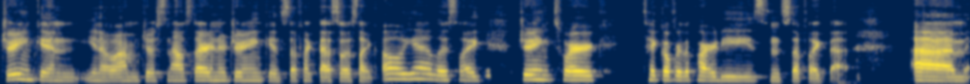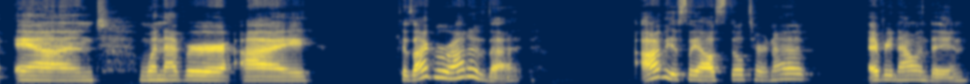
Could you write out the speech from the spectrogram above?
drink and you know i'm just now starting to drink and stuff like that so it's like oh yeah let's like drink twerk take over the parties and stuff like that um and whenever I, because I grew out of that. Obviously, I'll still turn up every now and then,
